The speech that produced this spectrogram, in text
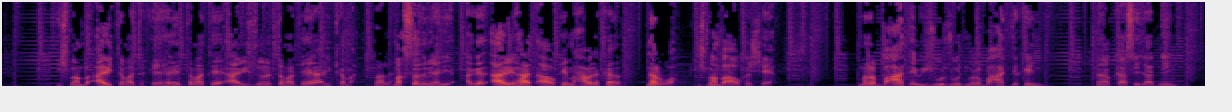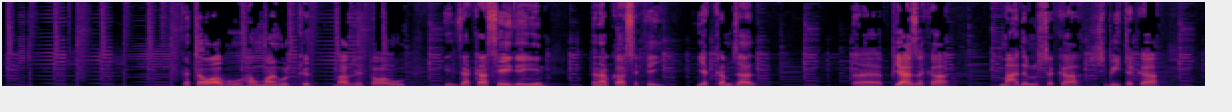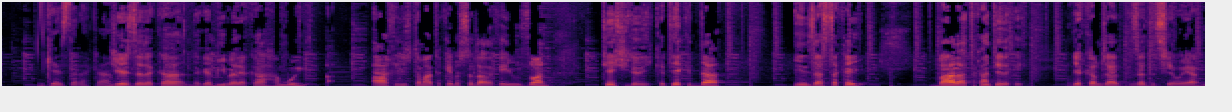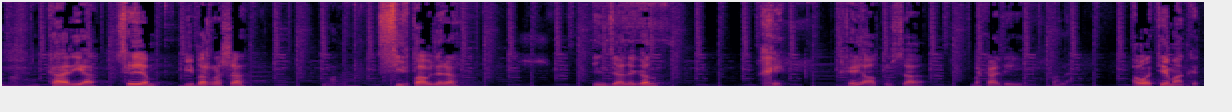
ئیشمان بە ئاوی تەماتەکە هەیە تەماتای ئاوی زۆرە تەماتای ئاوی کەمە مەخصدم ینی ئەگەر ئاوی هات ئاوەکەی محاولەکە نەڕوە ئیشمان بە ئاوکەش هەیە مربعات ئەوی جوور جوور مربعات دەکەین ناو کاسی دادنین کە تەوا بوو هەمومان هورد کرد بابلێن تەوا بوو ئینجا کاسەیە دەین لە ناو کاسەکەی یەکەم جار پیازەکە معدەنووسەکە سبیتەکە گێزەرەکە گێزەرەکە لەگە بیبەرەکە هەمووی ئاخری تەماتەکەی بەسەدا دەکەی و جوان تێکی دەدەی کە تێکتدا ئینجاستەکەی باراتەکان تێ دەکەیت یەکەم جار زەدە سێوەیە کاریە سێەم بیبەر ڕەشە سیر پاودەرە ئینجا لەگەڵ خێ خێ ئاڵتوسا بەکاردەین ئەوە تێمان کرد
